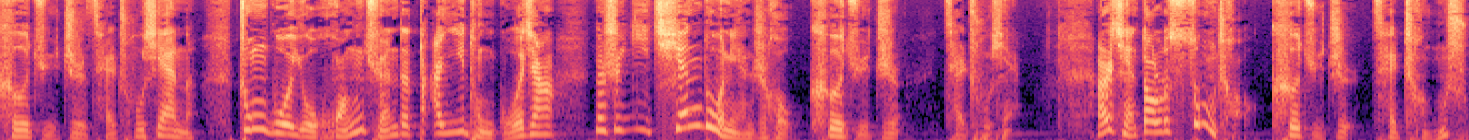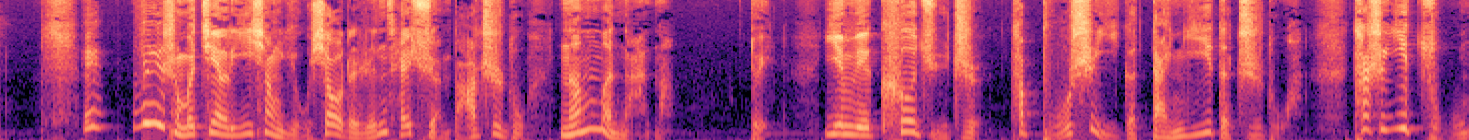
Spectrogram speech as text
科举制才出现呢？中国有皇权的大一统国家，那是一千多年之后科举制才出现，而且到了宋朝科举制才成熟。哎，为什么建立一项有效的人才选拔制度那么难呢？对，因为科举制。它不是一个单一的制度啊，它是一组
